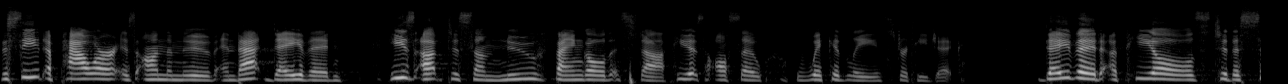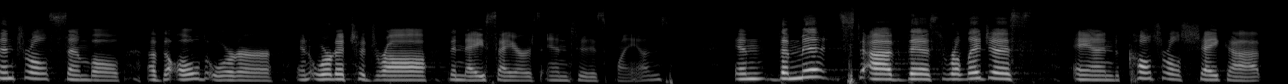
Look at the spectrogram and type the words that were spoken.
The seat of power is on the move, and that David, he's up to some newfangled stuff. He is also wickedly strategic. David appeals to the central symbol of the old order in order to draw the naysayers into his plans. In the midst of this religious and cultural shakeup,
